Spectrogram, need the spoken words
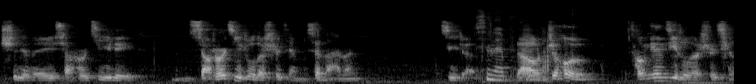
世界杯，小时候记忆里，嗯小时候记住的事情，现在还能记着。现在不然后之后曾经记住的事情，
